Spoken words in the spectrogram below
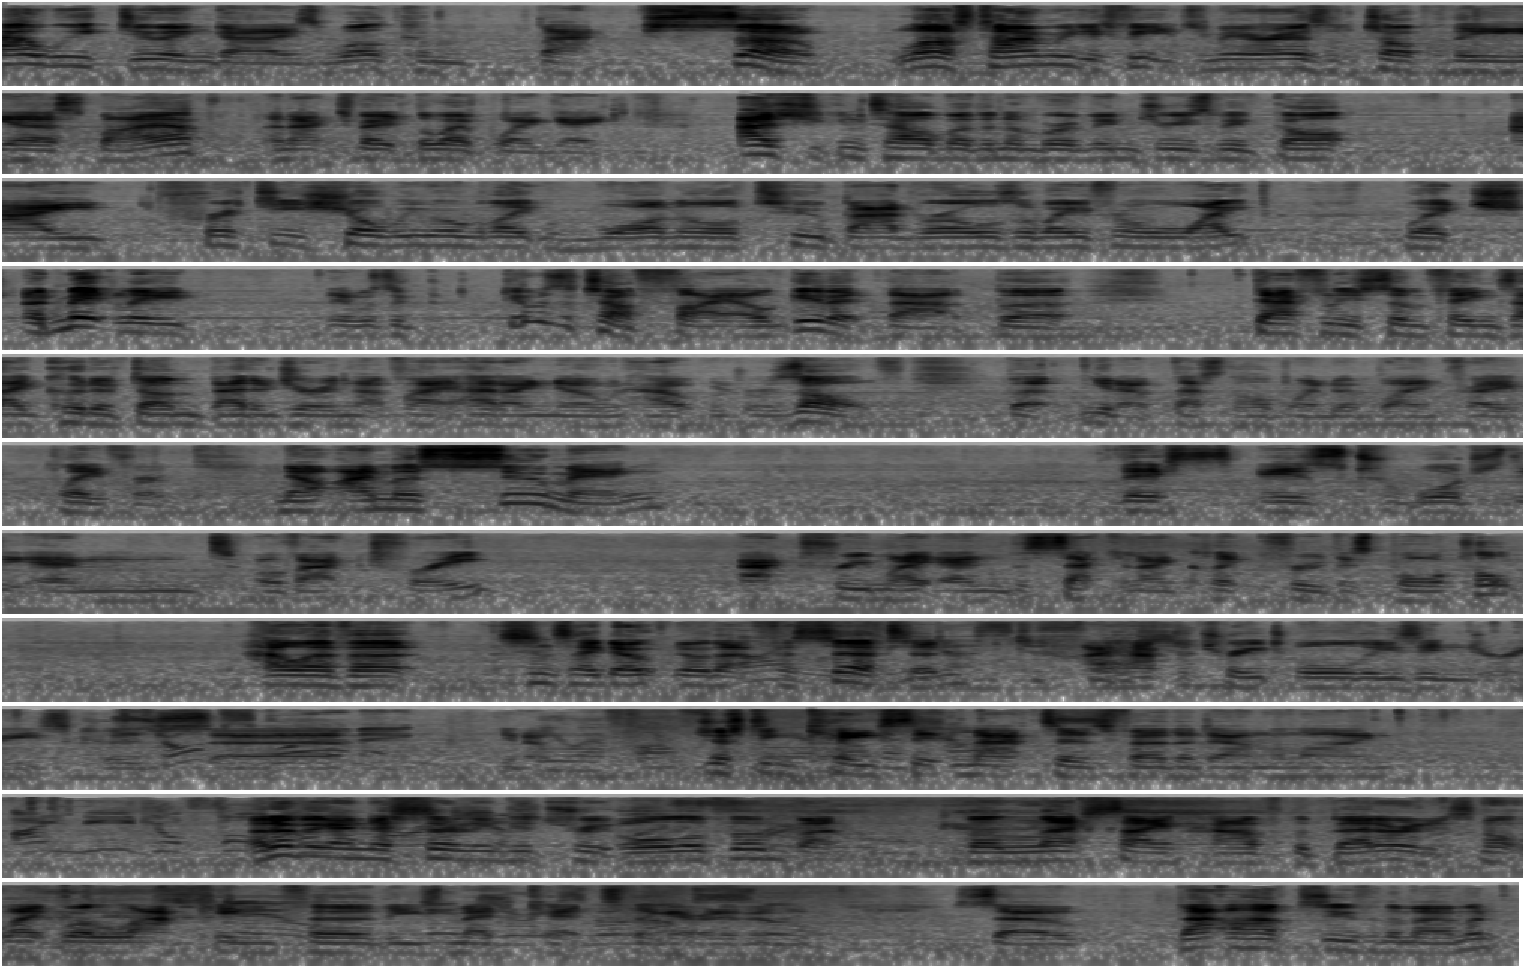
How we doing, guys? Welcome back. So, last time we defeated Ramirez at the top of the uh, spire and activated the webway gate. As you can tell by the number of injuries we've got, I'm pretty sure we were like one or two bad rolls away from a wipe, which, admittedly, it was a it was a tough fight. I'll give it that, but definitely some things I could have done better during that fight had I known how it would resolve. But you know, that's the whole point of a blind play playthrough. Now, I'm assuming this is towards the end of Act 3. Act 3 might end the second I click through this portal. However, since I don't know that for certain, I have to treat all these injuries, because, uh, you know, just in case it matters further down the line. I don't think I necessarily need to treat all of them, but the less I have, the better, and it's not like we're lacking for these medkits to get rid of them. So, that'll have to do for the moment.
